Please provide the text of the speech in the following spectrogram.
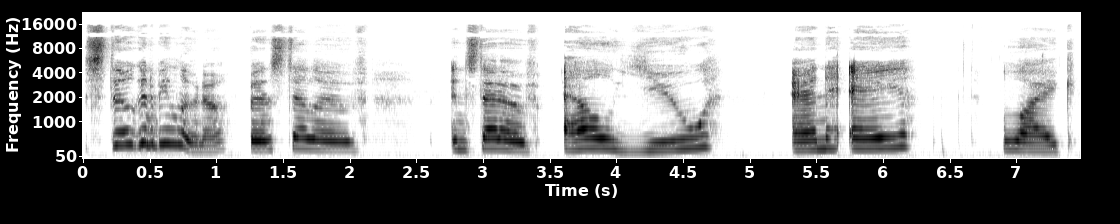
still gonna be Luna, but instead of instead of L U N A like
